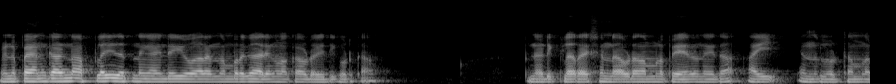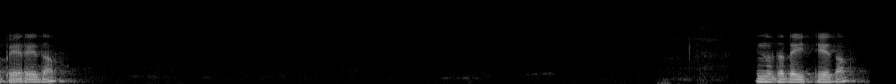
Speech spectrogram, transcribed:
പിന്നെ പാൻ കാർഡിന് അപ്ലൈ ചെയ്തിട്ടുണ്ടെങ്കിൽ അതിന്റെ യു ആർ എൻ നമ്പർ കാര്യങ്ങളൊക്കെ അവിടെ എഴുതി കൊടുക്കാം. പിന്നെ ഡിക്ലറേഷന്റെ അവിടെ നമ്മൾ പേരൊന്ന് എഴുതാം. ഐ എന്നുള്ളിടത്ത് നമ്മൾ പേര് എഴുതാം. ഇന്നത്തെ ഡേറ്റ് എഴുതാം.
